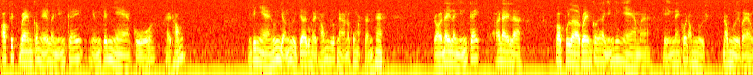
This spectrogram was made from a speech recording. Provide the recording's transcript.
Office RAM có nghĩa là những cái những cái nhà của hệ thống. Những cái nhà hướng dẫn người chơi của hệ thống lúc nào nó cũng mặc định ha. Rồi đây là những cái ở đây là popular RAM có nghĩa là những cái nhà mà hiện đang có đông người đông người vào.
